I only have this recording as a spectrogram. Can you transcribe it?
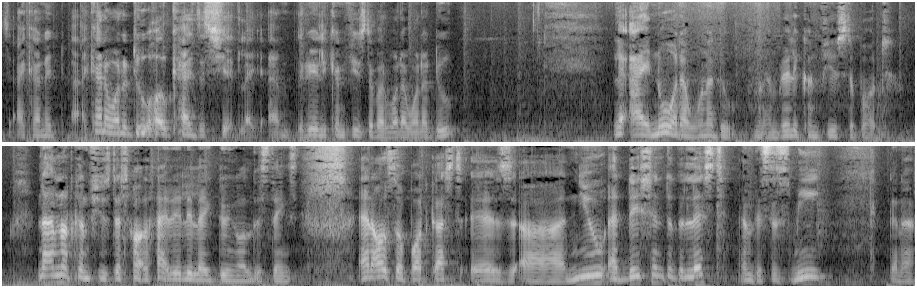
So I kind of, I kind of want to do all kinds of shit. Like I'm really confused about what I want to do. Like I know what I want to do, but I'm really confused about. No, I'm not confused at all. I really like doing all these things. And also, podcast is a new addition to the list, and this is me gonna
